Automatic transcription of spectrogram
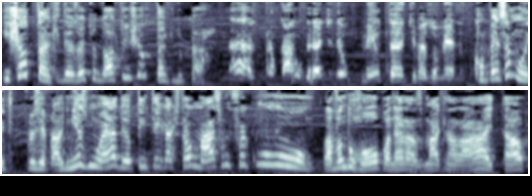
Encheu o tanque, 18 dólares, encheu o tanque do carro. É, era um carro grande, deu meio tanque mais ou menos. Compensa muito. Por exemplo, as minhas moedas eu tentei gastar o máximo foi com lavando roupa, né? Nas máquinas lá e tal.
